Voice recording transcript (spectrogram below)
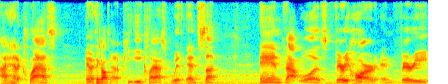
I had a class, and I think I also had a PE class with Ed's son, and that was very hard and very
